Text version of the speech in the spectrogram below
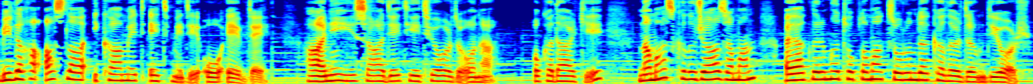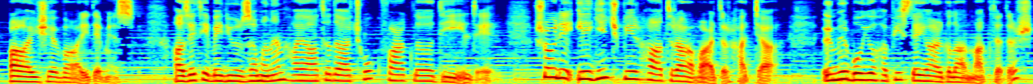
Bir daha asla ikamet etmedi o evde. Hane-i saadet yetiyordu ona. O kadar ki namaz kılacağı zaman ayaklarımı toplamak zorunda kalırdım diyor Ayşe validemiz. Hz. Bediüzzaman'ın hayatı da çok farklı değildi. Şöyle ilginç bir hatıra vardır hatta. Ömür boyu hapiste yargılanmaktadır.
